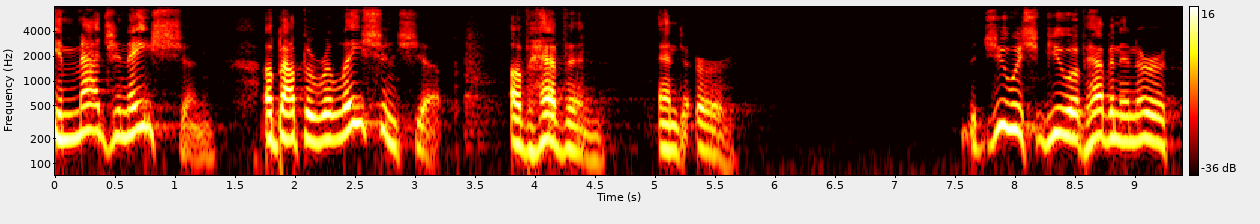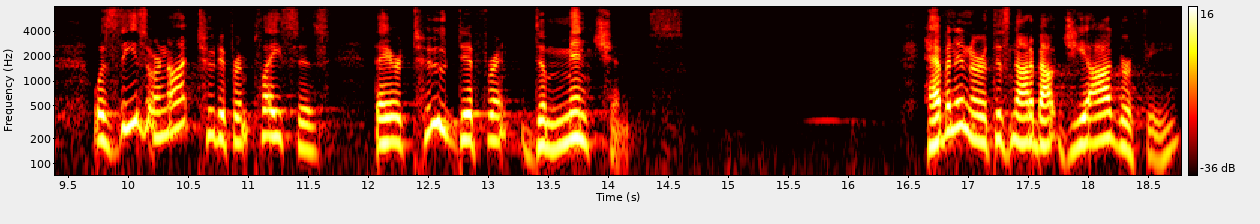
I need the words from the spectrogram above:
imagination about the relationship of heaven and earth. The Jewish view of heaven and earth was these are not two different places, they are two different dimensions. Heaven and earth is not about geography,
